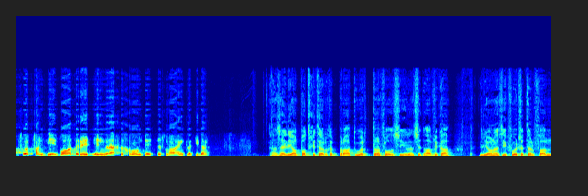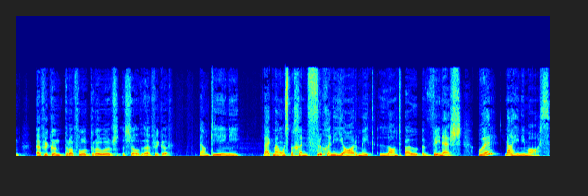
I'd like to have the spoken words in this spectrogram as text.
af ook van wie water het en regte grond het. Dis maar eintlik die ding. Ons het Leon Potgieter gepraat oor truffels hier in Suid-Afrika. Leon is die voorsitter van African Truffle Growers South Africa. Dankie Jenny. Lyk my ons begin vroeg in die jaar met landbou wenners. Oor na Jenny Maas.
